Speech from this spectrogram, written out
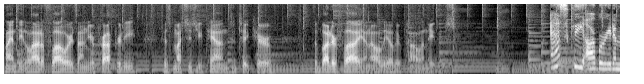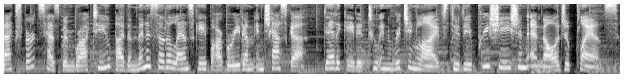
planting a lot of flowers on your property as much as you can to take care of the butterfly and all the other pollinators. Ask the Arboretum Experts has been brought to you by the Minnesota Landscape Arboretum in Chaska, dedicated to enriching lives through the appreciation and knowledge of plants.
